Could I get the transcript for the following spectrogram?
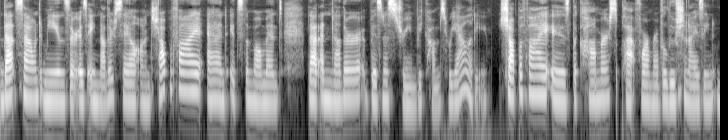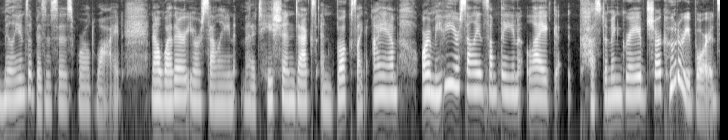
That sound means there is another sale on Shopify, and it's the moment that another business dream becomes reality. Shopify is the commerce platform revolutionizing millions of businesses worldwide. Now, whether you're selling meditation decks and books like I am, or maybe you're selling something like custom engraved charcuterie boards,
